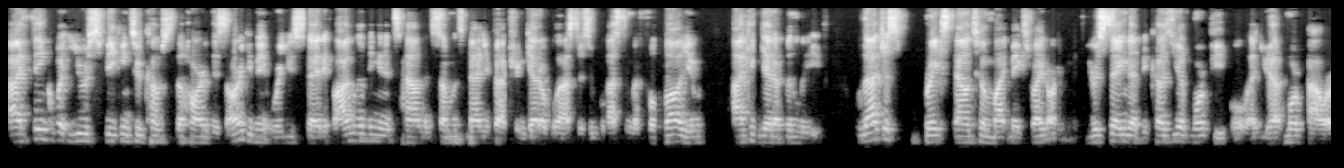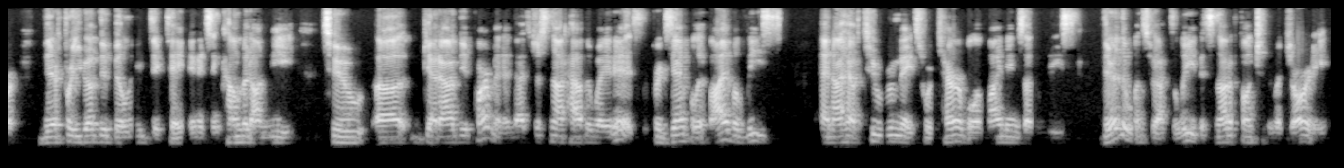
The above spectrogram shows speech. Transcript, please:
I think what you're speaking to comes to the heart of this argument, where you said if I'm living in a town and someone's manufacturing ghetto blasters and blasting at full volume, I can get up and leave. Well, that just breaks down to a might makes right argument. You're saying that because you have more people and you have more power, therefore you have the ability to dictate, and it's incumbent on me to uh, get out of the apartment. And that's just not how the way it is. For example, if I have a lease and I have two roommates who are terrible and my name's on the lease, they're the ones who have to leave. It's not a function of the majority.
